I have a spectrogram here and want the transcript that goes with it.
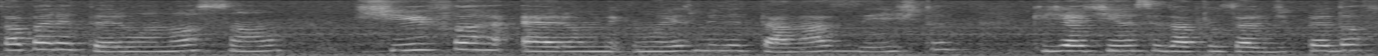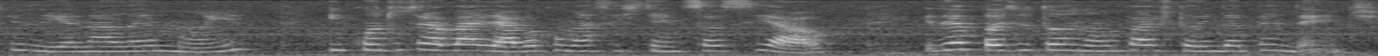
Só para ter uma noção, Schiffer era um ex-militar nazista que já tinha sido acusado de pedofilia na Alemanha enquanto trabalhava como assistente social e depois se tornou um pastor independente.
